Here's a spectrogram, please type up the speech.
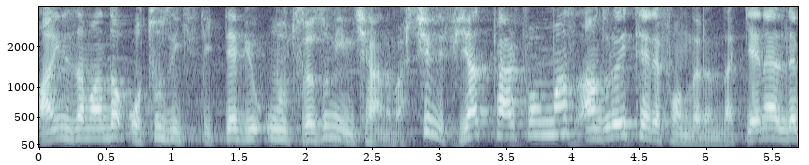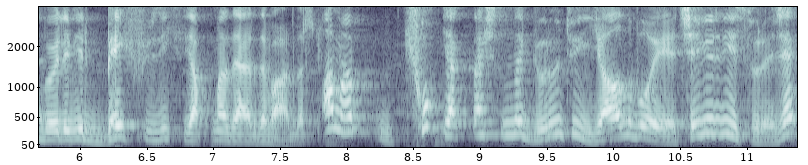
Aynı zamanda 30x'lik de bir ultra zoom imkanı var. Şimdi fiyat performans Android telefonlarında genelde böyle bir 500x yapma derdi vardır. Ama çok yaklaştığında görüntüyü yağlı boyaya çevirdiği sürece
